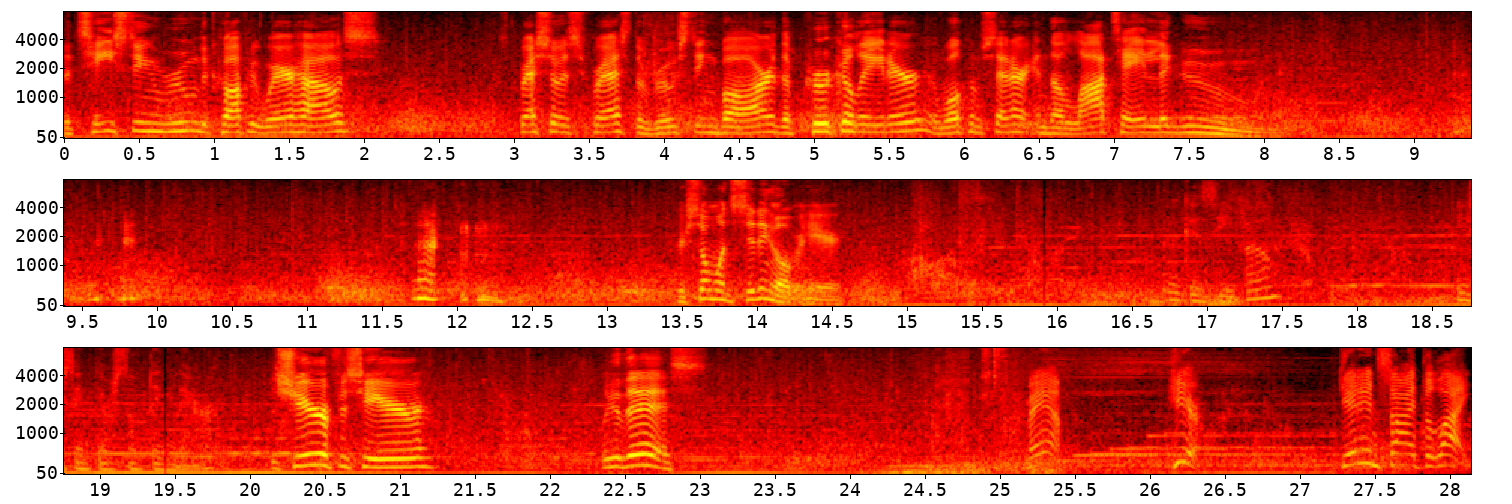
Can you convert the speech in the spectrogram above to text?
The tasting room, the coffee warehouse. Espresso Express, the roasting bar, the percolator, the welcome center, and the latte lagoon. There's someone sitting over here. The gazebo? You think there's something there? The sheriff is here. Look at this. Ma'am, here. Get inside the light.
